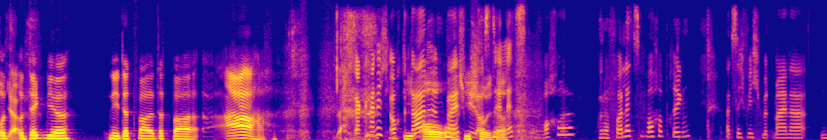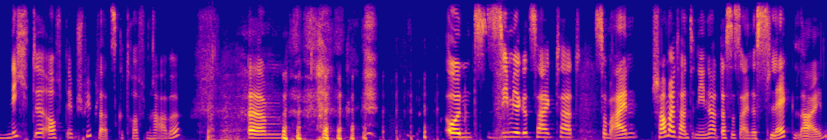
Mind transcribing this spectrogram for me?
und, ja. und denk mir, nee, das war, das war, ah. Da kann ich auch gerade oh, ein Beispiel aus der letzten Woche oder vorletzten Woche bringen, als ich mich mit meiner Nichte auf dem Spielplatz getroffen habe. Ähm, und sie mir gezeigt hat, zum einen, schau mal, Tante Nina, das ist eine Slackline.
